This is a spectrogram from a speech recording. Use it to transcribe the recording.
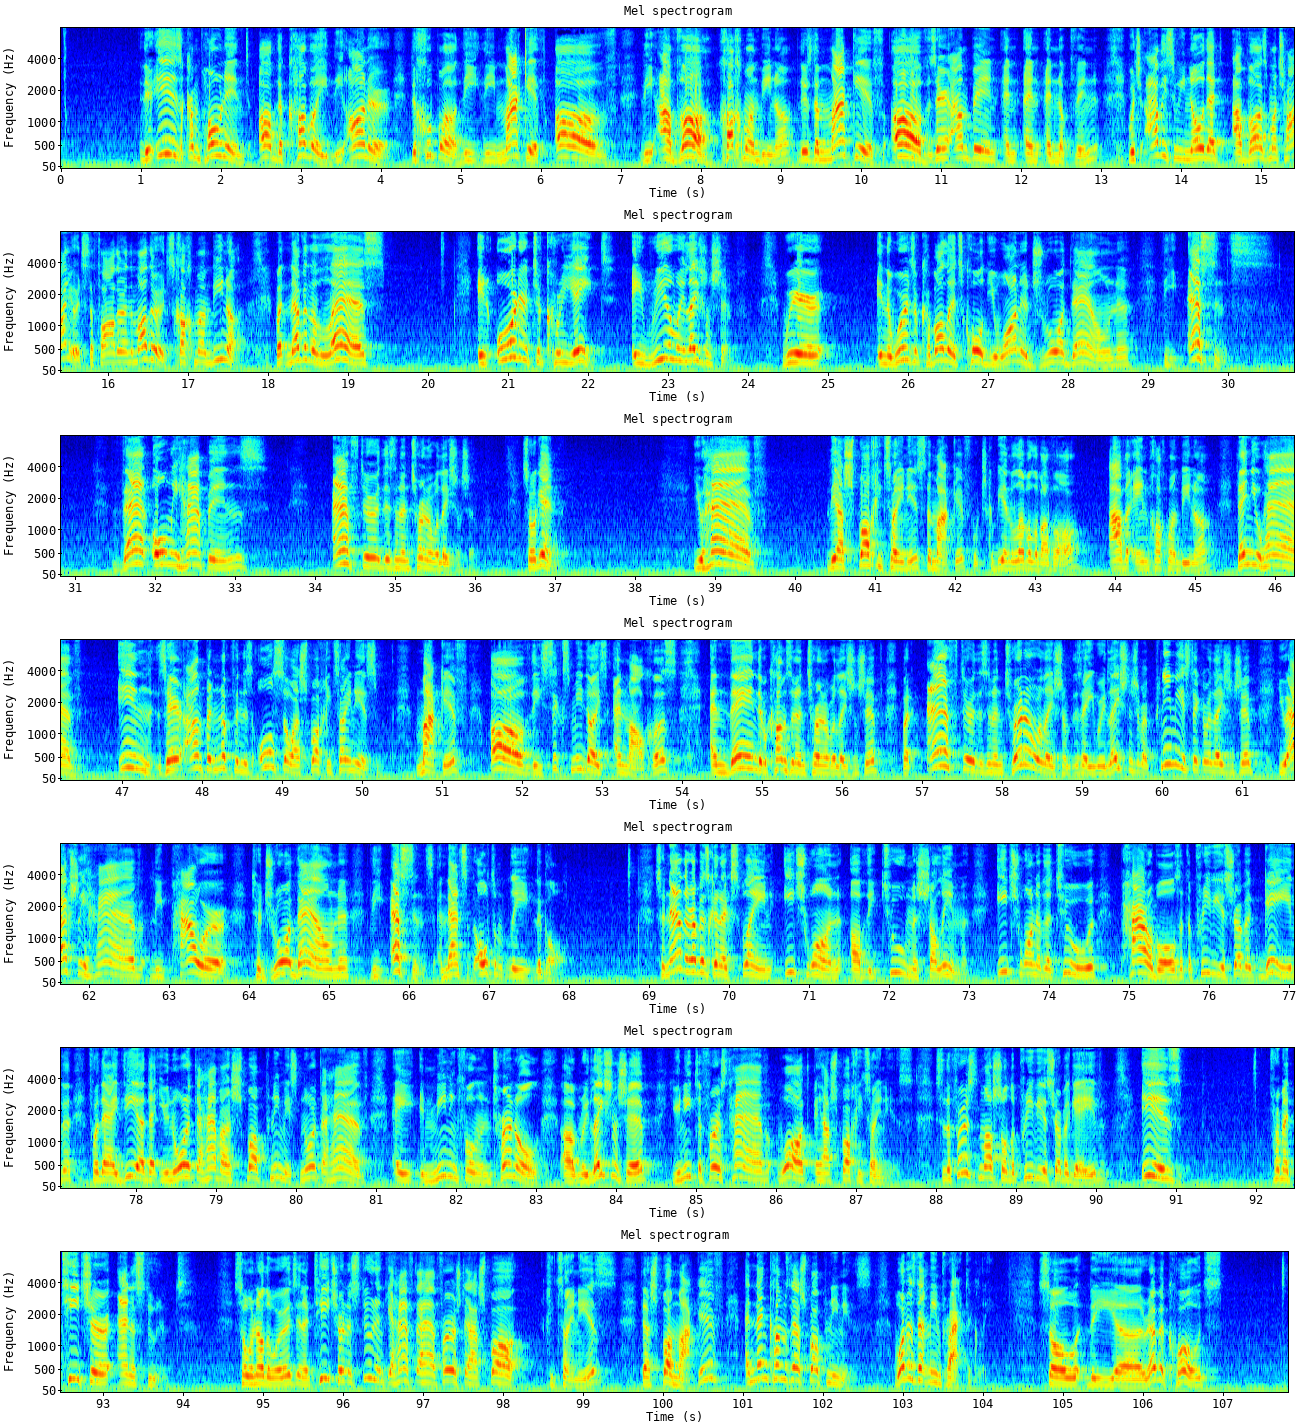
there is a component of the kavod, the honor, the chuppah, the, the makif of the Ava Chachman Bina, there's the Makif of Zer Ampin and, and, and Nukvin, which obviously we know that Ava is much higher. It's the father and the mother, it's Chachman Bina. But nevertheless, in order to create a real relationship where, in the words of Kabbalah, it's called you want to draw down the essence, that only happens after there's an internal relationship. So again, you have the Ashpa Chitzainis, the Makif, which could be on the level of Ava, Ava Eim Chachman Bina. Then you have in Zer Ampen Nukvin, there's also Chitzainis, Makif, of the six midos and malchus, and then there becomes an internal relationship. But after there's an internal relationship, there's a relationship, a pneumistic relationship. You actually have the power to draw down the essence, and that's ultimately the goal. So now the Rebbe is going to explain each one of the two mishalim, each one of the two parables that the previous Rebbe gave for the idea that you, in order to have a shpa pnimis, in order to have a, meaningful internal uh, relationship, you need to first have what a hashpa is. So the first mashal the previous Rebbe gave is from a teacher and a student. So in other words, in a teacher and a student, you have to have first a hashpa chitzonius, the Ashpa and then comes the Ashpa Pnimius. What does that mean practically? So the uh, Rebbe quotes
